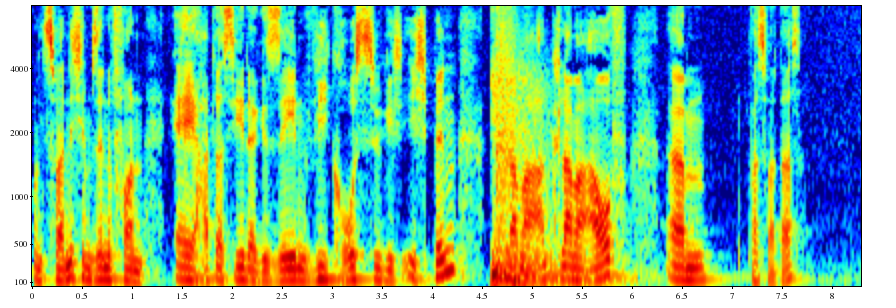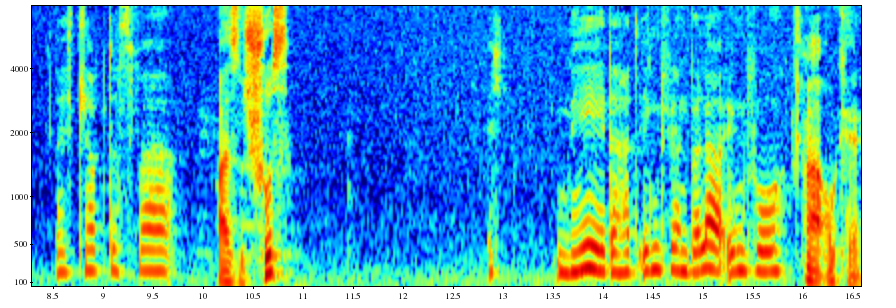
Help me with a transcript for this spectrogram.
Und zwar nicht im Sinne von, ey, hat das jeder gesehen, wie großzügig ich bin? Klammer, Klammer auf. Ähm, was war das? Ich glaube, das war. War das ein Schuss? Ich, nee, da hat irgendwer einen Böller irgendwo. Ah, okay.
